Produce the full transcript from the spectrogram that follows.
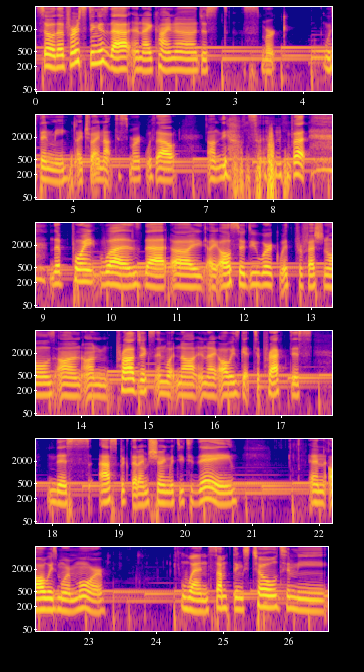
So the first thing is that, and I kind of just smirk within me. I try not to smirk without on the outside. but the point was that I, I also do work with professionals on, on projects and whatnot, and I always get to practice this aspect that I'm sharing with you today, and always more and more. When something's told to me,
